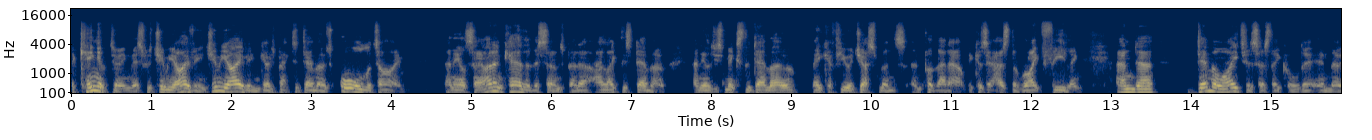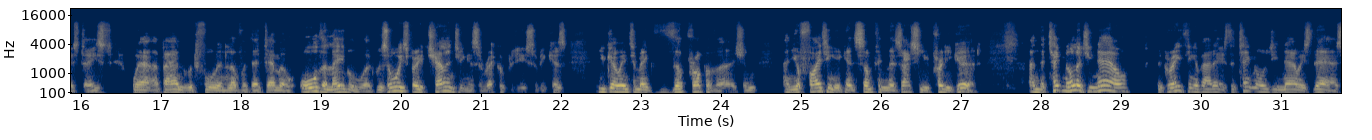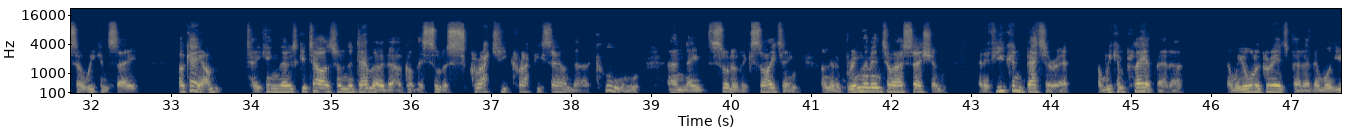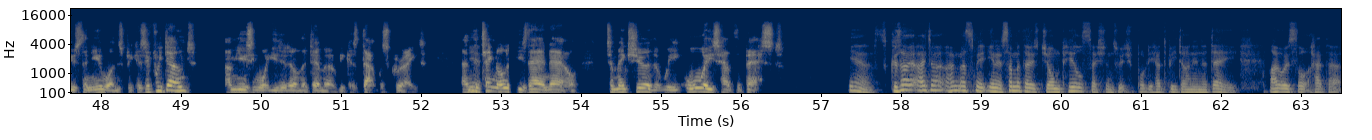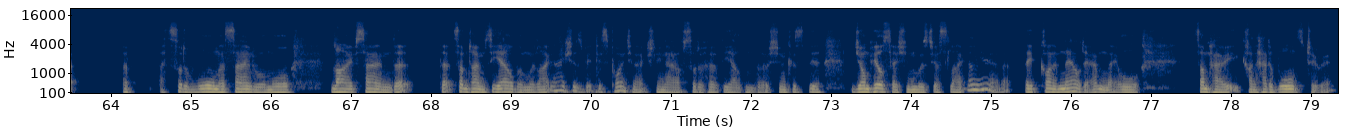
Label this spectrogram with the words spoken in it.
The king of doing this was Jimmy Iovine. Jimmy Iovine goes back to demos all the time, and he'll say, I don't care that this sounds better. I like this demo and he'll just mix the demo, make a few adjustments, and put that out because it has the right feeling. And uh, demoitis, as they called it in those days, where a band would fall in love with their demo or the label would, was always very challenging as a record producer because you go in to make the proper version and you're fighting against something that's actually pretty good. And the technology now, the great thing about it is the technology now is there. So we can say, okay, I'm taking those guitars from the demo that have got this sort of scratchy, crappy sound that are cool and they sort of exciting. I'm going to bring them into our session. And if you can better it and we can play it better and we all agree it's better, then we'll use the new ones. Because if we don't, I'm using what you did on the demo because that was great. And yeah. the technology is there now to make sure that we always have the best. Yes, because I, I, don't, I must admit, you know, some of those John Peel sessions, which probably had to be done in a day, I always thought had that a sort of warmer sound or more live sound that that sometimes the album were like, actually, it's a bit disappointing. Actually, now I've sort of heard the album version because the, the, John Peel session was just like, oh yeah, that, they've kind of nailed it, haven't they? Or somehow it kind of had a warmth to it.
